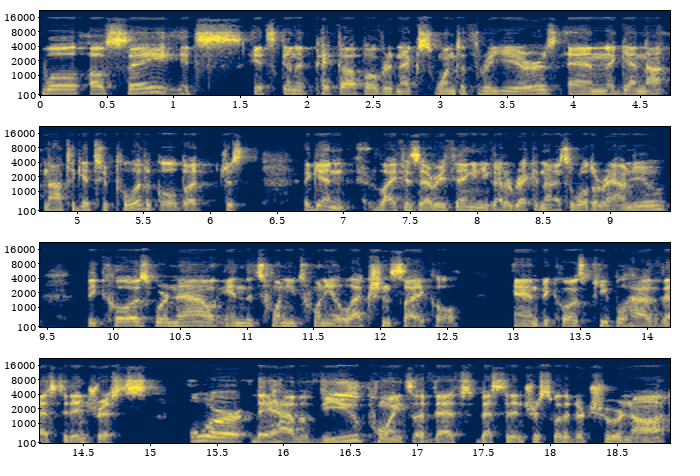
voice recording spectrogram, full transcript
Well, I'll say it's it's going to pick up over the next one to three years. And again, not not to get too political, but just again, life is everything, and you got to recognize the world around you. Because we're now in the 2020 election cycle, and because people have vested interests or they have viewpoints of vested interests, whether they're true or not,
